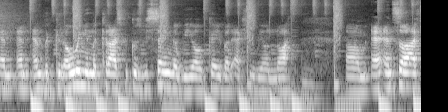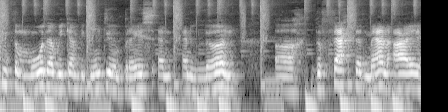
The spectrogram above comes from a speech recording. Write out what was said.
and, and, and the growing in the Christ because we're saying that we are okay, but actually we are not. Mm. Um, and, and, so I think the more that we can begin to embrace and, and learn uh, the fact that, man, I,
